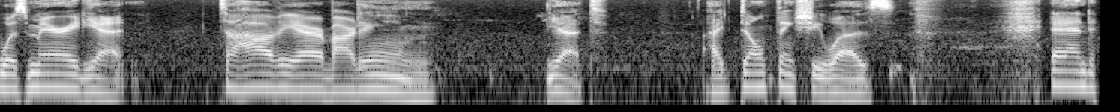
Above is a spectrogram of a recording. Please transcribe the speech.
was married yet to Javier Bardem yet. I don't think she was. And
